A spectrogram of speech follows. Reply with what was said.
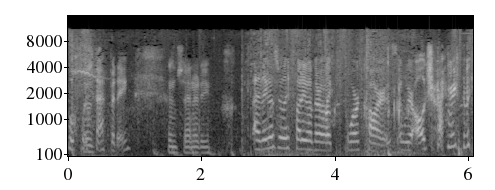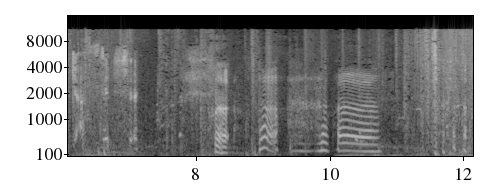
what was happening. Insanity. I think it was really funny when there were like four cars and we were all driving to the gas station. Uh,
